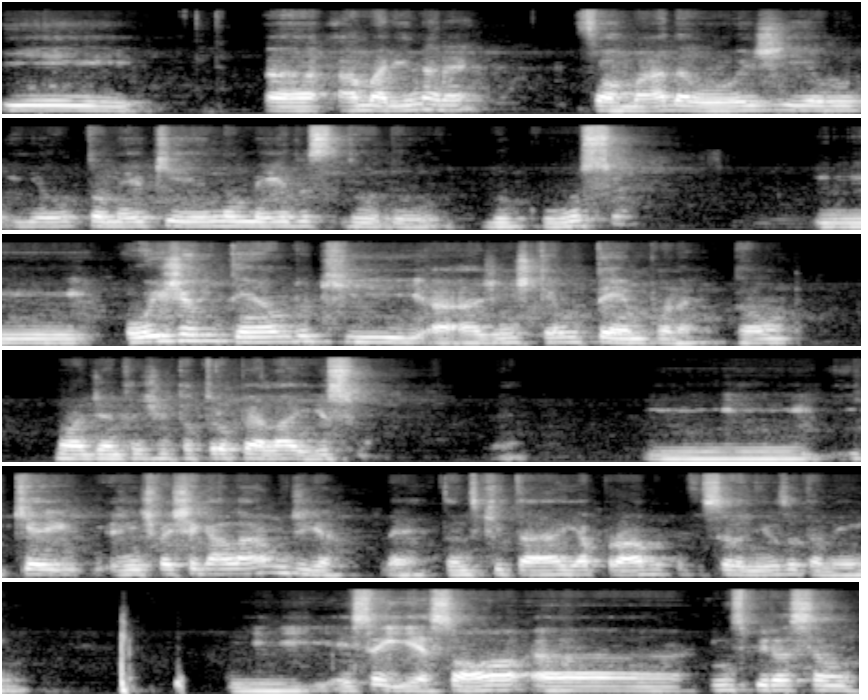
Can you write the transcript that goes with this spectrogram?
E uh, a Marina, né, formada hoje e eu, eu tô meio que no meio do, do, do curso. E hoje eu entendo que a, a, gente tem um tempo, né? Então, não adianta a gente atropelar isso. Né? E, e, que a gente vai chegar lá um dia, né? Tanto que tá aí a prova, a professora Nilza também. E é isso aí, é só a inspiração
